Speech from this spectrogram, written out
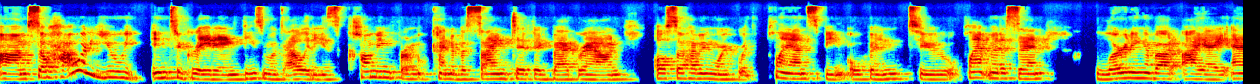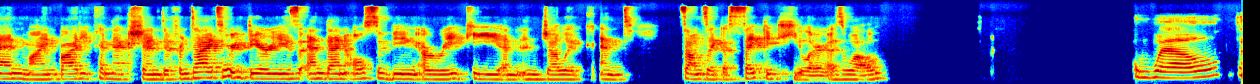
Um, so, how are you integrating these modalities coming from kind of a scientific background, also having worked with plants, being open to plant medicine, learning about IIN, mind body connection, different dietary theories, and then also being a Reiki and angelic and sounds like a psychic healer as well? Well,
